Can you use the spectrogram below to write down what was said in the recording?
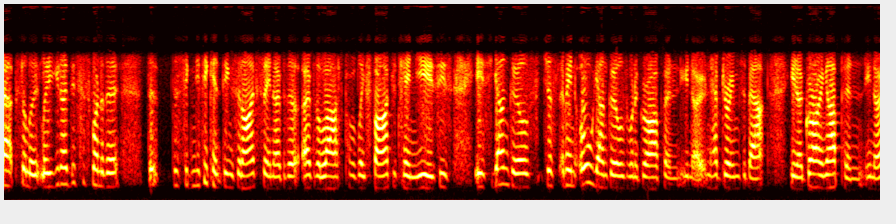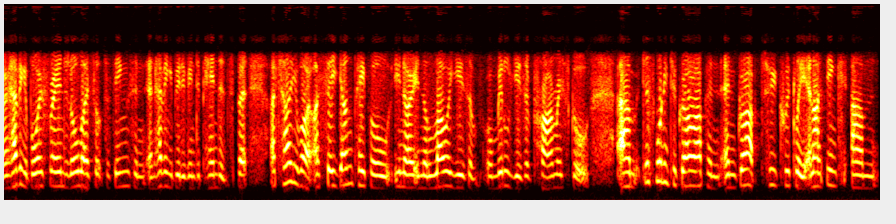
Absolutely. You know, this is one of the, the, the significant things that I've seen over the over the last probably five to ten years is is young girls just I mean all young girls want to grow up and you know and have dreams about you know growing up and you know having a boyfriend and all those sorts of things and, and having a bit of independence but I tell you what I see young people you know in the lower years of or middle years of primary school um, just wanting to grow up and, and grow up too quickly and I think um,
